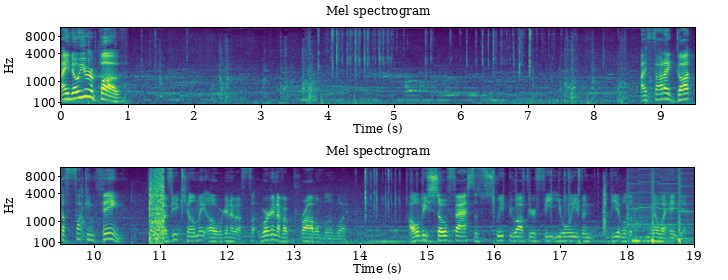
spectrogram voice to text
I know you're above. I thought I got the fucking thing. If you kill me, oh, we're gonna have a we're gonna have a problem, Balloon Boy. I will be so fast to sweep you off your feet, you won't even be able to know what hit you.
